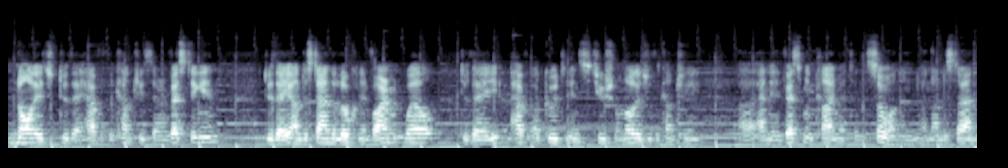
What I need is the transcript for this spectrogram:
knowledge do they have of the countries they're investing in? Do they understand the local environment well? Do they have a good institutional knowledge of the country uh, and the investment climate and so on and, and understand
